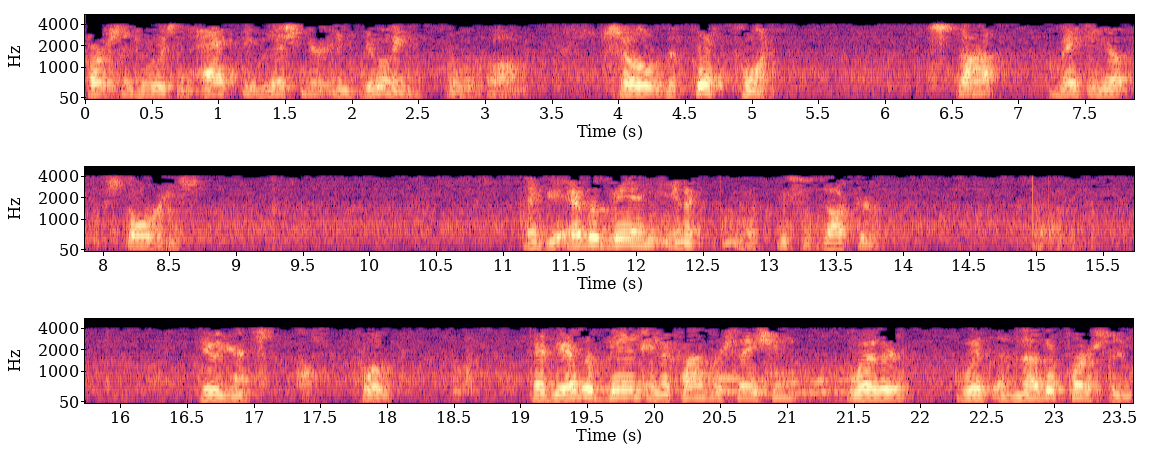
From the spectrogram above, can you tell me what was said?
person who is an active listener in doing the law. So the fifth point, stop making up stories. Have you ever been in a, uh, this is Dr. Uh, Gilliland's quote, have you ever been in a conversation whether with another person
